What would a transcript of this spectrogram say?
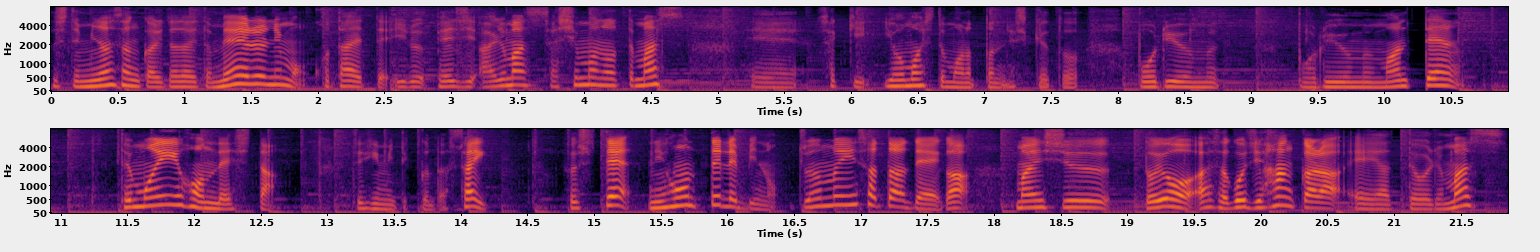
そして皆さんから頂いたメールにも答えているページあります。写真も載ってます、えー、さっき読ませてもらったんですけどボリュームボリューム満点。とってもいい本でした。是非見てください。そして日本テレビの「ズームインサタデー」が毎週土曜朝5時半から、えー、やっております。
